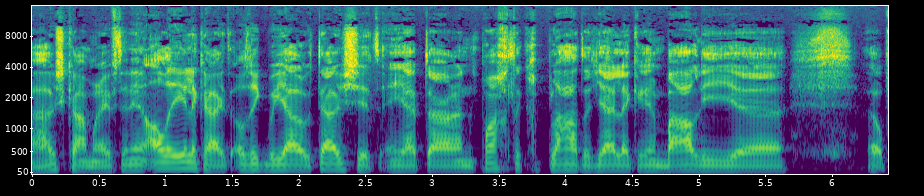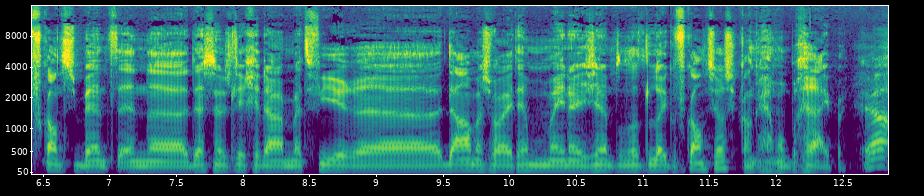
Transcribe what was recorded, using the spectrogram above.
huiskamer heeft. En in alle eerlijkheid, als ik bij jou thuis zit en je hebt daar een prachtig geplaat dat jij lekker in Bali eh, op vakantie bent en eh, desnoods lig je daar met vier dames waar je het helemaal mee naar je zin hebt omdat het een leuke vakantie was, kan ik helemaal begrijpen. Ja.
